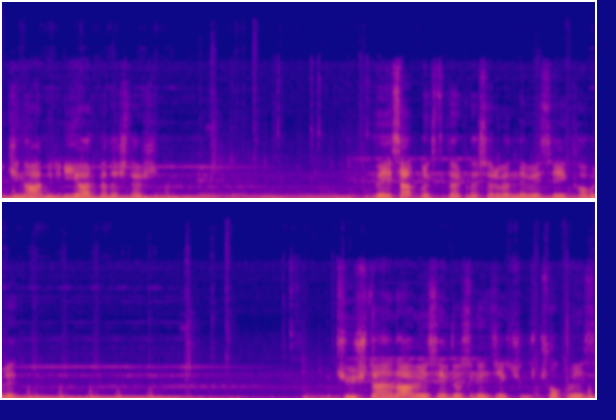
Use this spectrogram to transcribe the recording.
İki nadir iyi arkadaşlar. VS atmak istedi arkadaşlar. Ben de VS'yi kabul ettim. 2-3 tane daha VS videosu gelecek çünkü çok VS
